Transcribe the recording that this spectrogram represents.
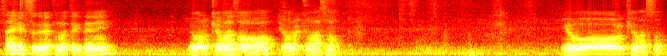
sin x 그래프는 어떻게 되니? 요렇게 와서 요렇게 와서 요렇게 와서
